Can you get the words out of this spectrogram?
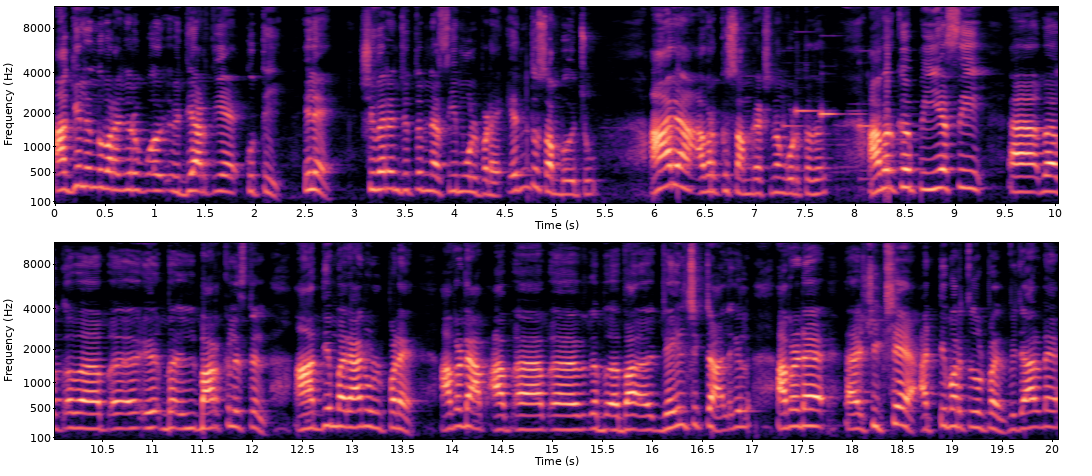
അഖിൽ എന്ന് പറഞ്ഞൊരു വിദ്യാർത്ഥിയെ കുത്തി ഇല്ലേ? ശിവരഞ്ജിത്തും നസീമും ഉൾപ്പെടെ. എന്തു സംഭവിച്ചു? ആരാ അവർക്ക് സംരക്ഷണം കൊടുത്തത്? അവർക്ക് പി എസ് സി മാർക്ക് ലിസ്റ്റിൽ ആദ്യം വരാൻ ഉൾപ്പെടെ അവരുടെ ജയിൽ ശിക്ഷ അല്ലെങ്കിൽ അവരുടെ ശിക്ഷയെ അട്ടിമറിച്ചത് ഉൾപ്പെടെ വിചാരണയെ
